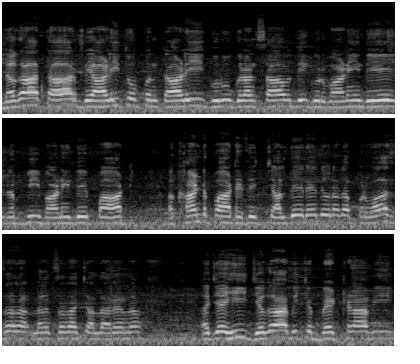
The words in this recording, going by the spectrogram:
ਲਗਾਤਾਰ 42 ਤੋਂ 45 ਗੁਰੂ ਗ੍ਰੰਥ ਸਾਹਿਬ ਦੀ ਗੁਰਬਾਣੀ ਦੇ, ਰੱਬੀ ਬਾਣੀ ਦੇ ਪਾਠ ਅਖੰਡ ਪਾਠ ਇੱਥੇ ਚੱਲਦੇ ਰਹਿੰਦੇ, ਉਹਨਾਂ ਦਾ ਪ੍ਰਵਾਸ ਸਦਾ ਲ- ਸਦਾ ਚੱਲਦਾ ਰਹਿੰਦਾ। ਅਜਿਹੀ ਜਗ੍ਹਾ ਵਿੱਚ ਬੈਠਣਾ ਵੀ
